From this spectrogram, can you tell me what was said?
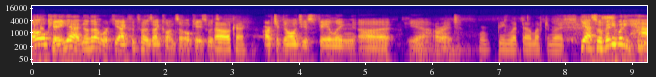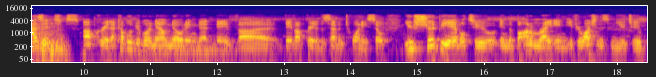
Oh, okay. Yeah. No, that worked. Yeah, I clicked on his icon. So okay. So it's Oh, okay. our technology is failing. Uh, yeah. All right. We're being let down left and right. Yeah. So if anybody hasn't upgraded, a couple of people are now noting that they've uh, they've upgraded the 720. So you should be able to in the bottom right. In if you're watching this in YouTube, well,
